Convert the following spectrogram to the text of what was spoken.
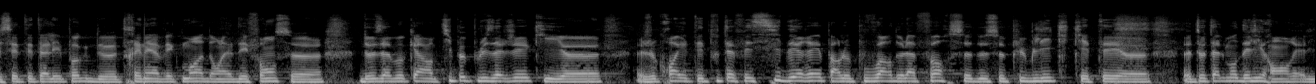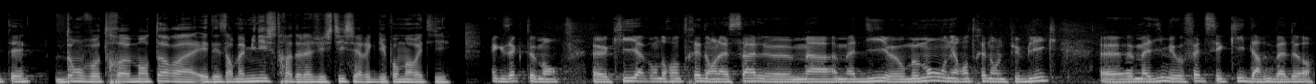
c'était à l'époque de traîner avec moi dans la défense euh, deux avocats un petit peu plus âgés qui, euh, je crois, étaient tout à fait sidérés par le pouvoir de la force de ce public qui était euh, totalement délirant en réalité dont votre mentor est désormais ministre de la Justice, Éric Dupont-Moretti. Exactement. qui, avant de rentrer dans la salle, m'a dit, au moment où on est rentré dans le public, euh, m'a dit mais au fait c'est qui Dark Vador?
